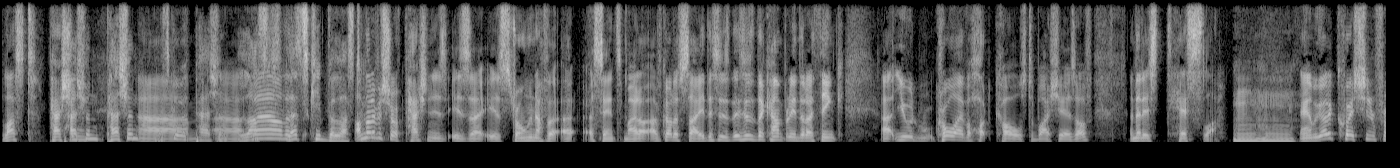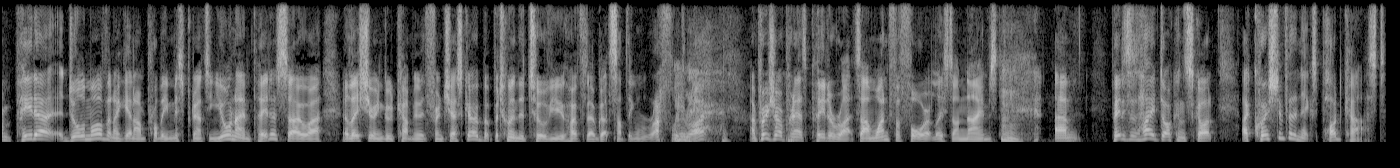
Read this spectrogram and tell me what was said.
lust, passion, passion, passion. Um, let's go with um, passion. Uh, lust. Well, let's keep the lust. I'm not even sure if passion is is uh, is strong enough a, a, sense, mate. I've got to say this is this is the company that I think uh, you would crawl over hot coals to buy shares of, and that is Tesla. Mm-hmm. And we got a question from Peter Dulamov, and again, I'm probably mispronouncing your name, Peter. So uh, at least you're in good company with Francesco. But between the two of you, hopefully I've got something roughly right. I'm pretty sure I pronounced Peter right, so I'm one for four at least on names. Mm. Um, Peter says, "Hey Doc and Scott, a question for the next podcast."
